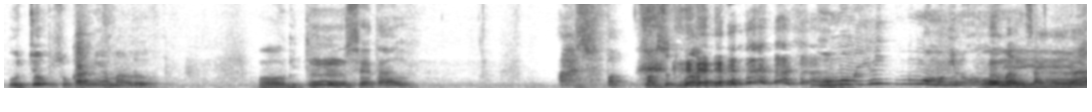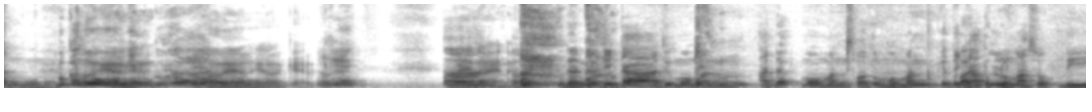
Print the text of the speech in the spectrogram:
Ucup suka nih sama lu. Oh gitu. Hmm, saya tahu. Asfak. Maksud gua ngomong ini ngomongin umum Oh, iya, bangsat. iya, iya, umum. Bukan Oke, ngomongin oke. gua. Oke, oke, oke. I Eh, know, I know. dan ketika di momen ada momen suatu momen ketika Batuk lu masuk di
